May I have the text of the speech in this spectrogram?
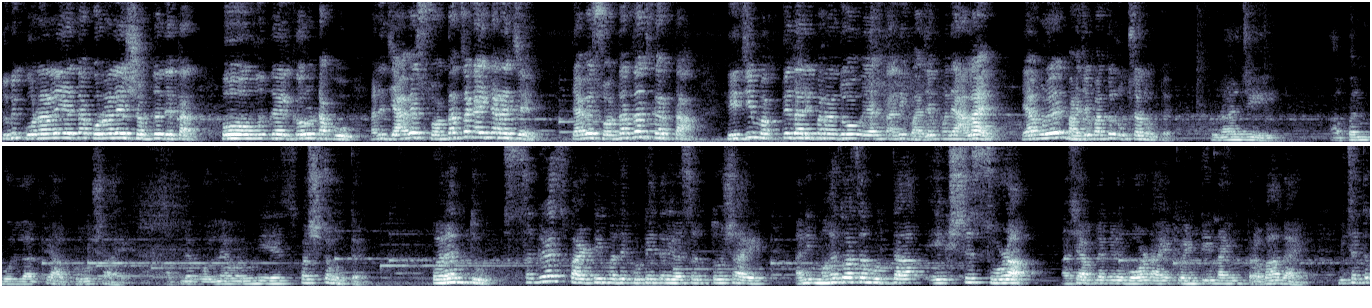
तुम्ही कोणाला येता कोणालाही शब्द देतात. हो हो होऊन जाईल करून टाकू. आणि ज्यावेळेस स्वतःच काही करायचंय त्यावेळेस स्वतःच करता. ही जी मक्तेदारीपणा जो या स्थानिक भाजपमध्ये आलाय यामुळे भाजपाचं नुकसान होतंय. कुणालजी आपण बोललात की आक्रोश आहे. आपल्या बोलण्यावरून हे स्पष्ट होत आहे परंतु सगळ्याच पार्टीमध्ये कुठेतरी असंतोष आहे. आणि महत्त्वाचा मुद्दा एकशे सोळा. असे आपल्याकडे वॉर्ड आहे ट्वेंटी नाईन प्रभाग आहे. मी छत्र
